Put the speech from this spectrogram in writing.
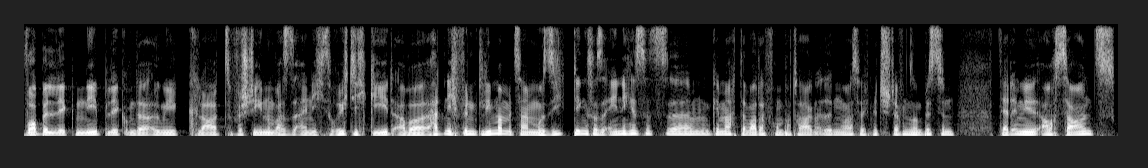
wobbelig, neblig, um da irgendwie klar zu verstehen, um was es eigentlich so richtig geht. Aber hat nicht Finn Klima mit seinem Musikdings was ähnliches jetzt ähm, gemacht? Da war da vor ein paar Tagen irgendwas, weil ich mit Steffen so ein bisschen, der hat irgendwie auch Sounds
